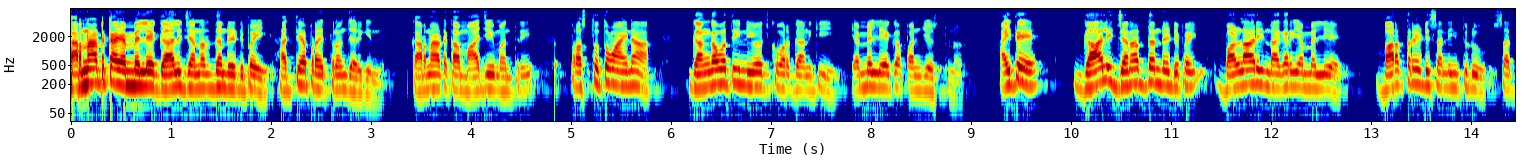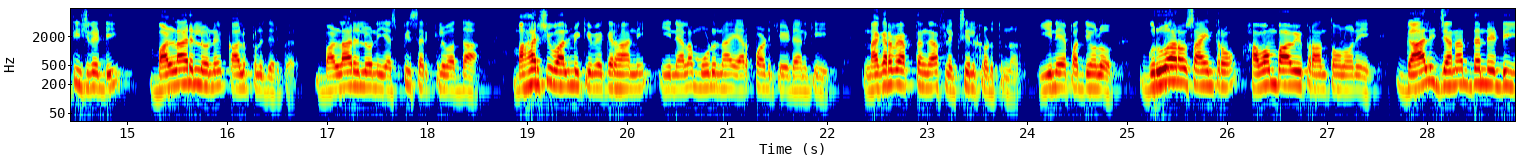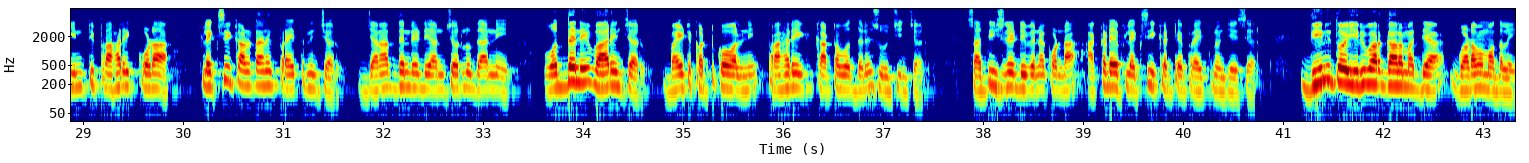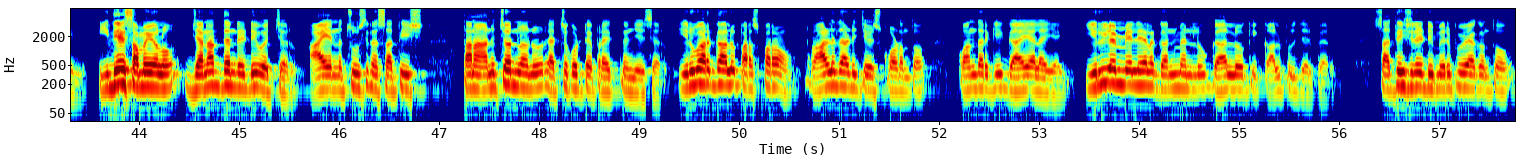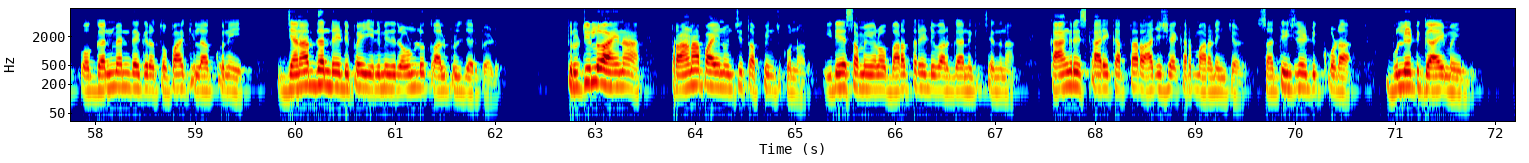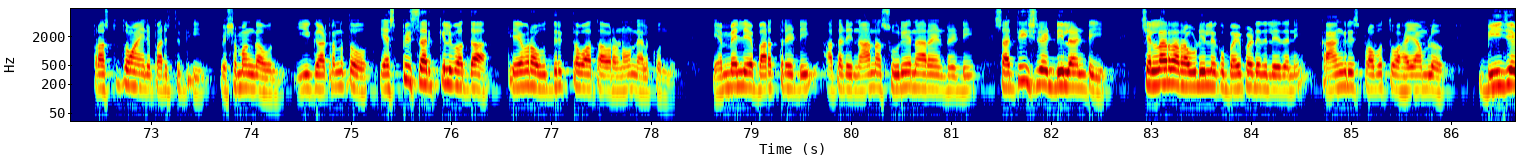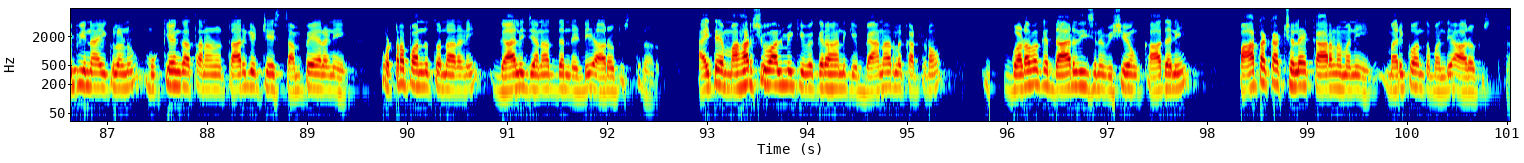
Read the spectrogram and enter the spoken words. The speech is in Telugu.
కర్ణాటక ఎమ్మెల్యే గాలి జనార్దన్ రెడ్డిపై హత్యా ప్రయత్నం జరిగింది. కర్ణాటక మాజీ మంత్రి ప్రస్తుతం ఆయన గంగవతి నియోజకవర్గానికి ఎమ్మెల్యేగా పనిచేస్తున్నారు. అయితే గాలి జనార్దన్ రెడ్డిపై బళ్ళారి నగర ఎమ్మెల్యే భరత్రెడ్డి సన్నిహితుడు సతీష్ రెడ్డి బళ్ళారిలోనే కాల్పులు జరిపారు. బళ్ళారిలోని ఎస్పీ సర్కిల్ వద్ద మహర్షి వాల్మీకి విగ్రహాన్ని ఈ నెల మూడున ఏర్పాటు చేయడానికి నగర వ్యాప్తంగా ఫ్లెక్సీలు కడుతున్నారు. ఈ నేపథ్యంలో గురువారం సాయంత్రం హవంబావి ప్రాంతంలోని గాలి జనార్దన్ రెడ్డి ఇంటి ప్రహరికి కూడా ఫ్లెక్సీ కట్టడానికి ప్రయత్నించారు. జనార్దన్ రెడ్డి అనుచరులు దాన్ని వద్దని వారించారు. బయట కట్టుకోవాలని ప్రహరీకి కట్టవద్దని సూచించారు. సతీష్ రెడ్డి వినకుండా అక్కడే ఫ్లెక్సీ కట్టే ప్రయత్నం చేశారు. దీనితో ఇరు వర్గాల మధ్య గొడవ మొదలైంది. ఇదే సమయంలో జనార్దన్ రెడ్డి వచ్చారు. ఆయన చూసిన సతీష్ తన అనుచరులను రెచ్చగొట్టే ప్రయత్నం చేశారు. ఇరు వర్గాలు పరస్పరం రాళ్ళదాడి చేసుకోవడంతో కొందరికి గాయాలయ్యాయి. ఇరు ఎమ్మెల్యేల గన్మెన్లు గాల్లోకి కాల్పులు జరిపారు. సతీష్ రెడ్డి మెరుపు వేగంతో ఓ గన్మెన్ దగ్గర తుపాకీ లాక్కొని జనార్దన్ రెడ్డిపై ఎనిమిది రౌండ్లు కాల్పులు జరిపాడు. త్రుటిలో ఆయన ప్రాణాపాయ నుంచి తప్పించుకున్నారు. ఇదే సమయంలో భరత్ రెడ్డి వర్గానికి చెందిన కాంగ్రెస్ కార్యకర్త రాజశేఖర్ మరణించాడు. సతీష్ రెడ్డికి కూడా బుల్లెట్ గాయమైంది. ప్రస్తుతం ఆయన పరిస్థితి విషమంగా ఉంది. ఈ ఘటనతో ఎస్పీ సర్కిల్ వద్ద తీవ్ర ఉద్రిక్త వాతావరణం నెలకొంది. ఎమ్మెల్యే భరత్ రెడ్డి అతడి నాన్న సూర్యనారాయణ రెడ్డి సతీష్ రెడ్డి లాంటి చిల్లర రౌడీలకు భయపడేది లేదని కాంగ్రెస్ ప్రభుత్వ హయాంలో బీజేపీ నాయకులను ముఖ్యంగా తనను టార్గెట్ చేసి చంపేయాలని కుట్ర పన్నుతున్నారని గాలి జనార్దన్ రెడ్డి ఆరోపిస్తున్నారు. అయితే మహర్షి వాల్మీకి విగ్రహానికి బ్యానర్లు కట్టడం గొడవకి దారితీసిన విషయం కాదని పాత కక్షలే కారణమని మరికొంతమంది ఆరోపిస్తున్నారు.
